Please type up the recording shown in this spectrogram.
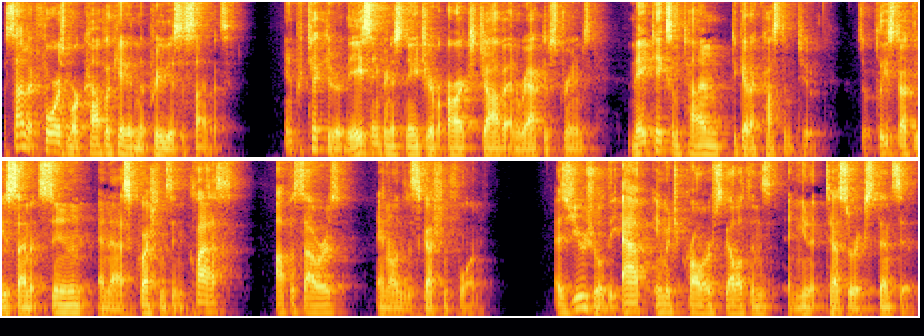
Assignment 4 is more complicated than the previous assignments. In particular, the asynchronous nature of RxJava and reactive streams may take some time to get accustomed to. So please start the assignment soon and ask questions in class, office hours, and on the discussion forum. As usual, the app, image crawler, skeletons, and unit tests are extensive,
